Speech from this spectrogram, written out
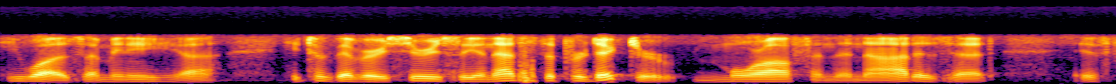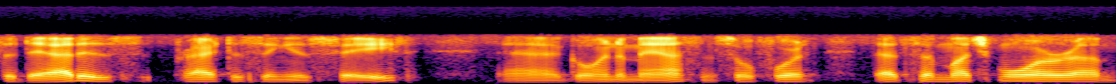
He was. I mean, he uh, he took that very seriously, and that's the predictor more often than not is that if the dad is practicing his faith uh, going to mass and so forth, that's a much more um,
